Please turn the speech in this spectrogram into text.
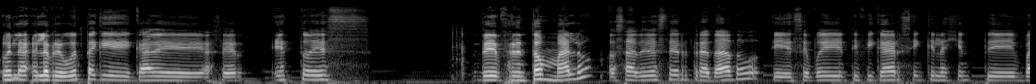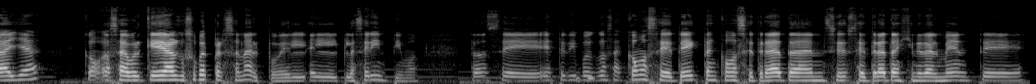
la, pregunta que cabe hacer, ¿esto es de frente a un malo? O sea, debe ser tratado, eh, se puede identificar sin que la gente vaya, o sea, porque es algo súper personal, pues, el, placer íntimo. Entonces, este tipo de cosas, ¿cómo se detectan? ¿Cómo se tratan? ¿Se, se tratan generalmente?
